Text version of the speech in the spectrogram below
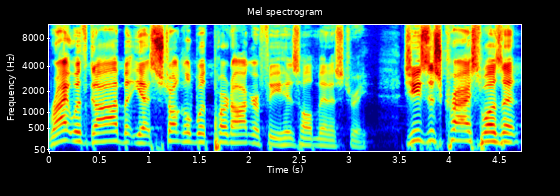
right with God, but yet struggled with pornography his whole ministry. Jesus Christ wasn't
